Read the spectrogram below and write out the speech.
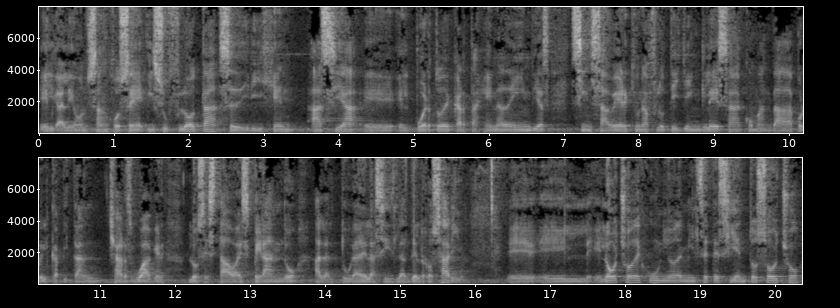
el galeón San José y su flota se dirigen hacia eh, el puerto de Cartagena de Indias sin saber que una flotilla inglesa comandada por el capitán Charles Wagger los estaba esperando a la altura de las Islas del Rosario. Eh, el, 8 de junio de 1708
